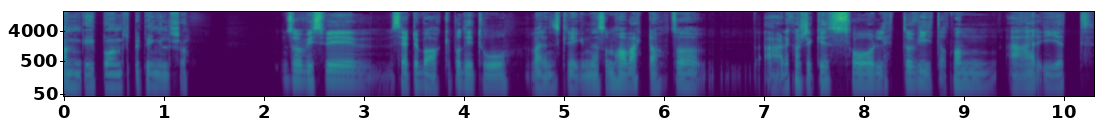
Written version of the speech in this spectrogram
angriperens betingelser. Så hvis vi ser tilbake på de to verdenskrigene som har vært, da, så er det kanskje ikke så lett å vite at man er i et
